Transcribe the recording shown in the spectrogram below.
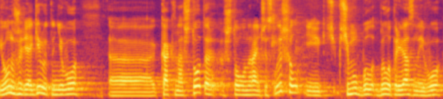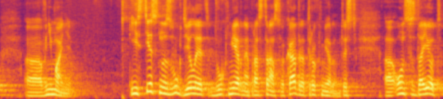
и он уже реагирует на него э, как на что-то, что он раньше слышал и к, к чему было, было привязано его э, внимание. И, естественно, звук делает двухмерное пространство кадра трехмерным, то есть э, он создает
